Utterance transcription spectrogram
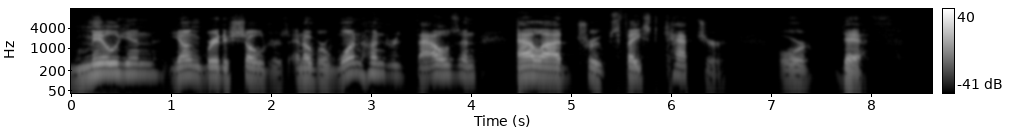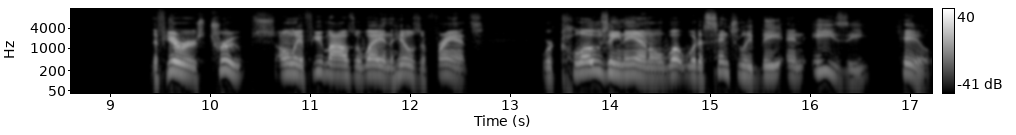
million young British soldiers and over 100,000 Allied troops faced capture or death. The Fuhrer's troops, only a few miles away in the hills of France, were closing in on what would essentially be an easy kill.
